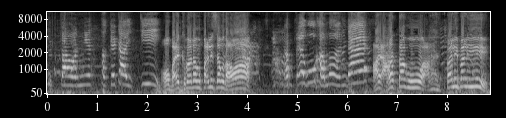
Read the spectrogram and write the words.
오빠 언니 밖에 다 있지 어 말 그만하고 빨리 싸고 나와. 나 빼고 가면 안 돼? 아 알았다고. 아 빨리 빨리.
